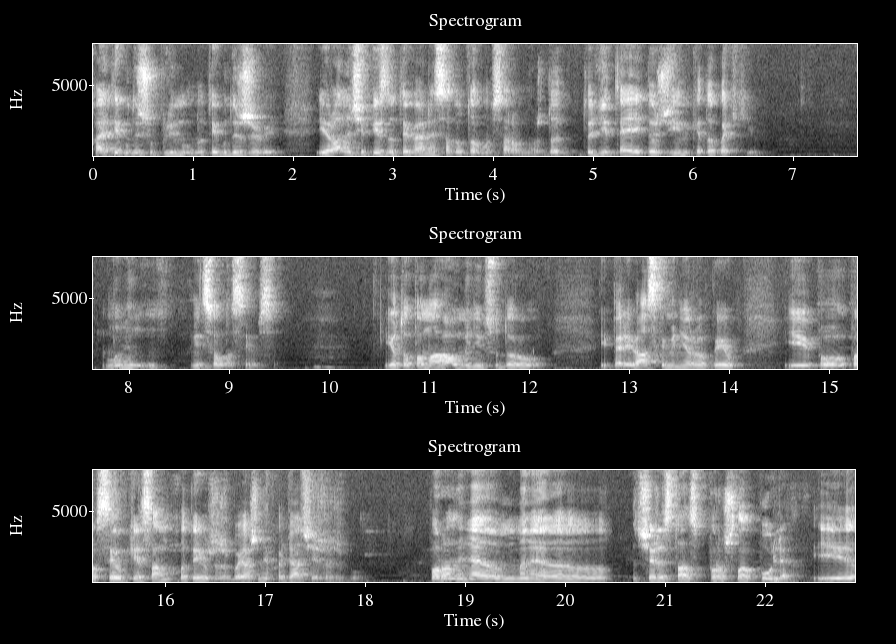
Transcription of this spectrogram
хай ти будеш у пліну, але ти будеш живий. І рано чи пізно ти вернешся додому все одно ж, до, до дітей, до жінки, до батьків. Ну, він, він согласився. І ото допомагав мені всю дорогу. І перев'язки мені робив, і по посилки сам ходив, ж, бо я ж не ходячий ж був. Поранення в мене е, через таз пройшла пуля, і е,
